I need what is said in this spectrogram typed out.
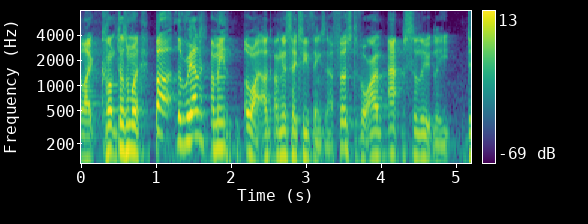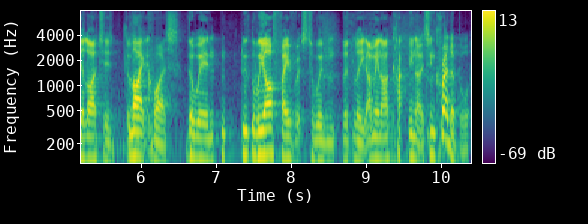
like doesn't work. But the reality, I mean, all right, I, I'm going to say two things now. First of all, I'm absolutely delighted. That Likewise. we, that we're that we are favourites to win the league. I mean, I can't, you know, it's incredible.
